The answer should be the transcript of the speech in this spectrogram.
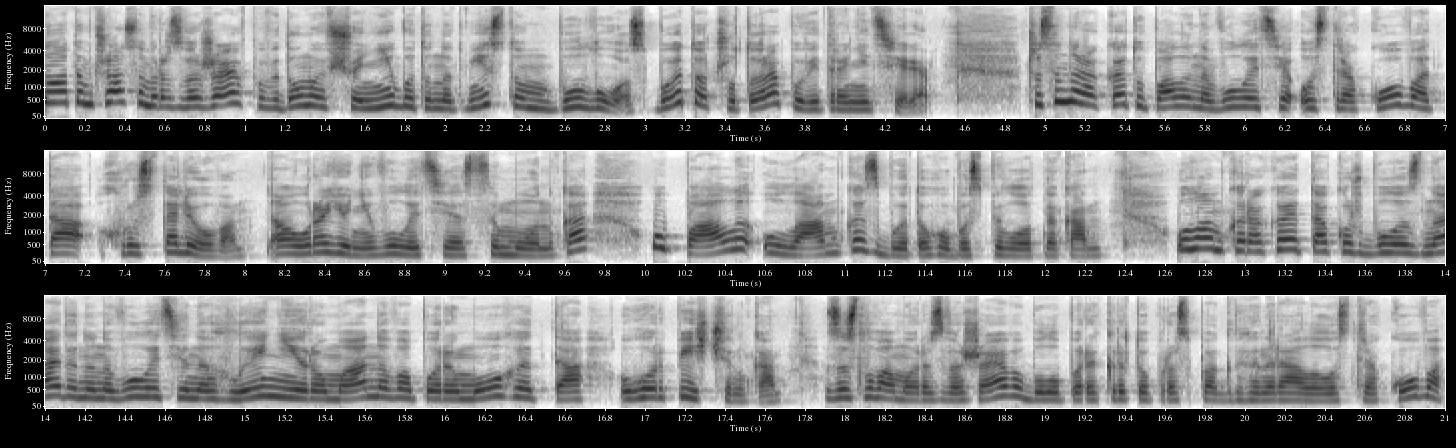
Ну а тим часом Розважаєв повідомив, що нібито над містом було збито чотири повітряні цілі. Частина ракет упали на вулиці Острякова та Хрустальова. А у районі вулиці Симонка упали уламки збитого безпілотника. Уламки ракет також було знайдено на вулиці Наглині, Романова, Перемоги та Горпіщенка. За словами Розважаєва, було перекрито проспект генерала Острякова,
